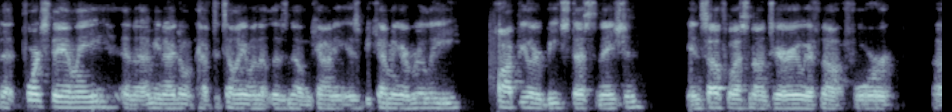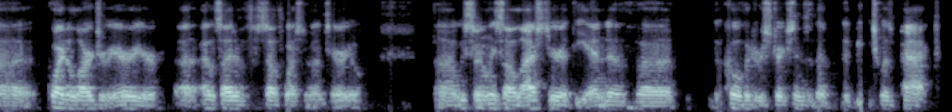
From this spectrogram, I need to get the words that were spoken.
that Port Stanley, and I mean, I don't have to tell anyone that lives in Elgin County, is becoming a really popular beach destination in southwestern Ontario, if not for uh, quite a larger area uh, outside of southwestern Ontario. Uh, We certainly saw last year at the end of uh, the COVID restrictions, that the beach was packed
